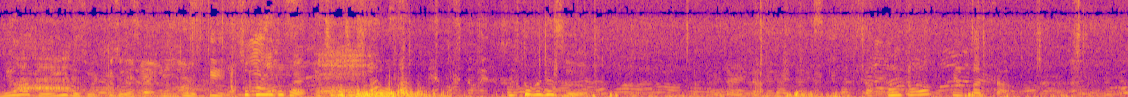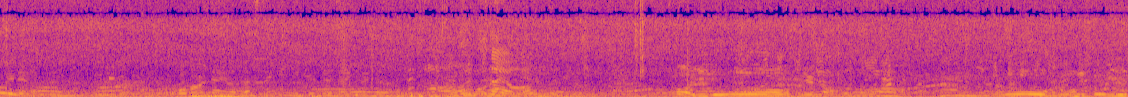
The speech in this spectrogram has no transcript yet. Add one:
見えます。いいですよ。来てください。うん、いい。そこのとこ、一番最初の。お太めです。あ、本当。よかった。あ、いるいる。おー、見えた。おー、本当いる。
